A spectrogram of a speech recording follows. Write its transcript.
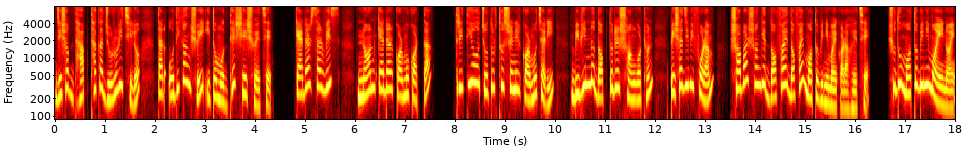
যেসব ধাপ থাকা জরুরি ছিল, তার অধিকাংশই ইতোমধ্যে শেষ হয়েছে। ক্যাডার সার্ভিস নন ক্যাডার কর্মকর্তা তৃতীয় ও চতুর্থ শ্রেণির কর্মচারী, বিভিন্ন দপ্তরের সংগঠন, পেশাজীবী ফোরাম, সবার সঙ্গে দফায় দফায় মতবিনিময় করা হয়েছে। শুধু মতবিনিময়েই নয়,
